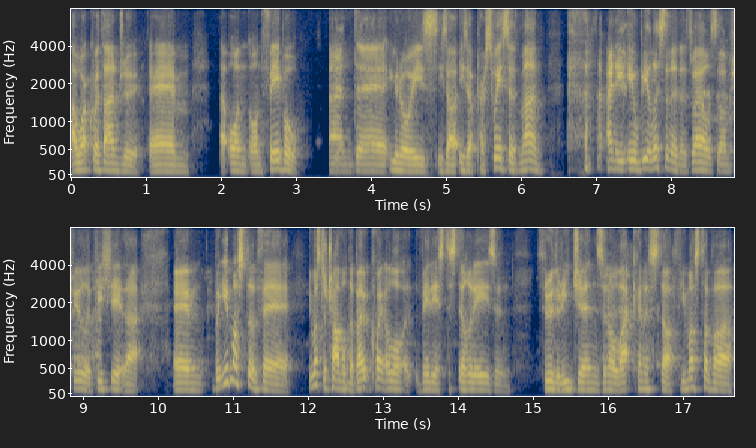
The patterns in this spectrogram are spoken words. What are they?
I work with Andrew um, on on Fable, and uh, you know he's he's a he's a persuasive man, and he, he'll be listening as well. So I'm sure he'll appreciate that. Um, but you must have uh, you must have travelled about quite a lot at various distilleries and through the regions and all that kind of stuff. You must have a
